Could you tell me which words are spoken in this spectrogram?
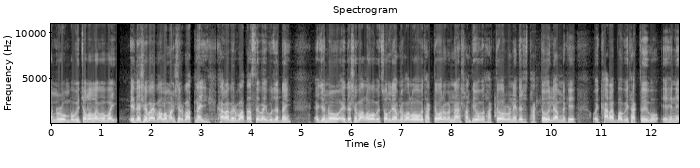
অন্যরকমভাবে চলা লাগবে ভাই। এদেশে ভাই ভালো মানুষের বাত নাই, খারাপের বাত আছে ভাই, বুঝেন নাই? এই জন্য এদেশে ভালোভাবে চললে আপনি ভালোভাবে থাকতে পারবেন না, শান্তিভাবে থাকতে পারবেন না। এদেশে থাকতে হলে আপনাকে ওই খারাপভাবেই থাকতে হইব। এখানে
